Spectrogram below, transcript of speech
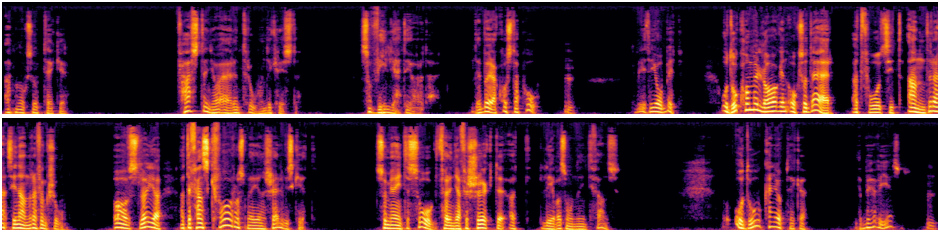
att man också upptäcker fastän jag är en troende kristen så vill jag inte göra det här. Det börjar kosta på. Mm. Det blir lite jobbigt. Och då kommer lagen också där att få sitt andra, sin andra funktion. Avslöja att det fanns kvar hos mig en själviskhet som jag inte såg förrän jag försökte att leva som om den inte fanns. Och då kan jag upptäcka, jag behöver Jesus. Mm.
